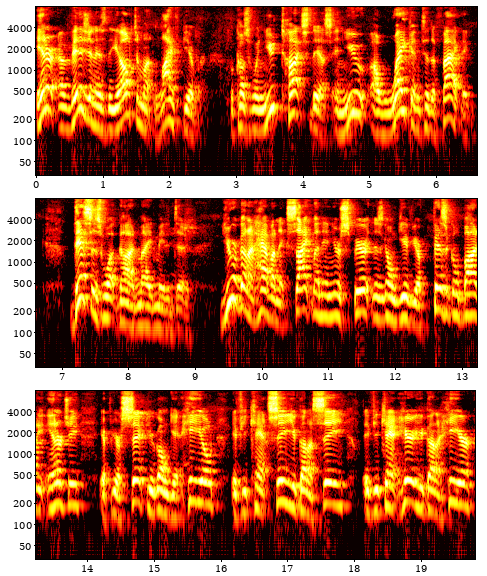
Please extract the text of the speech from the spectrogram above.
Inner, a vision is the ultimate life giver. Because when you touch this and you awaken to the fact that this is what God made me to do, you're going to have an excitement in your spirit that's going to give your physical body energy. If you're sick, you're going to get healed. If you can't see, you're going to see. If you can't hear, you're going to hear.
